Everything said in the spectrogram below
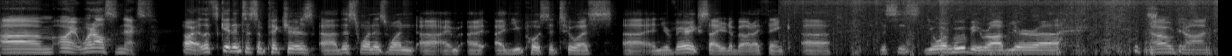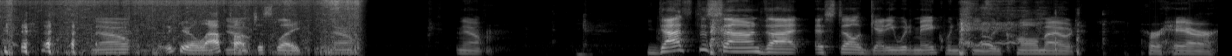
Um all right what else next All right, let's get into some pictures. Uh, this one is one uh, I, I, you posted to us, uh, and you're very excited about. I think uh, this is your movie, Rob. You're, uh, no john no I think your laptop No. just like no no that's the sound that estelle getty would make when she would comb out her hair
